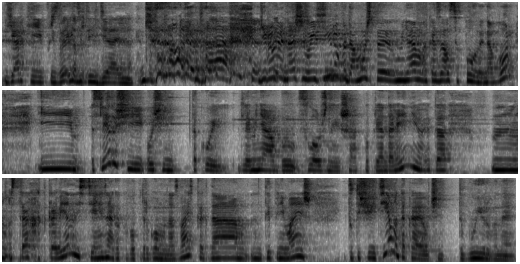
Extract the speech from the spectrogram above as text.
яркий представитель. В этом-то идеально. Героя, да. Героя нашего эфира, потому что у меня оказался полный набор. И следующий очень такой для меня был сложный шаг по преодолению. Это страх откровенности, я не знаю, как его по-другому назвать, когда ты понимаешь, тут еще и тема такая очень табуированная,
